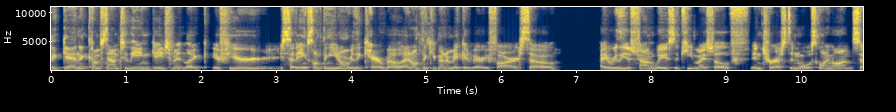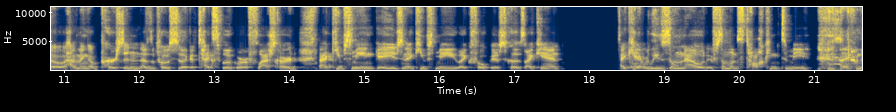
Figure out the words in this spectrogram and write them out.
again, it comes down to the engagement. Like if you're studying something you don't really care about, I don't think you're going to make it very far. So I really just found ways to keep myself interested in what was going on. So having a person as opposed to like a textbook or a flashcard, that keeps me engaged and it keeps me like focused because I can't I can't really zone out if someone's talking to me. I'm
